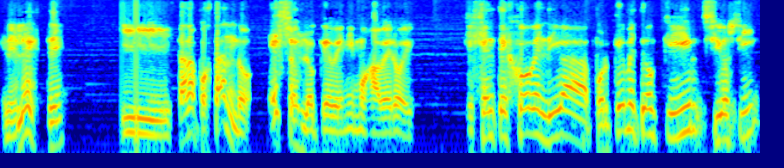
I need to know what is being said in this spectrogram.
en el este, y están apostando. Eso es lo que venimos a ver hoy. Que gente joven diga, ¿por qué me tengo que ir sí o sí?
